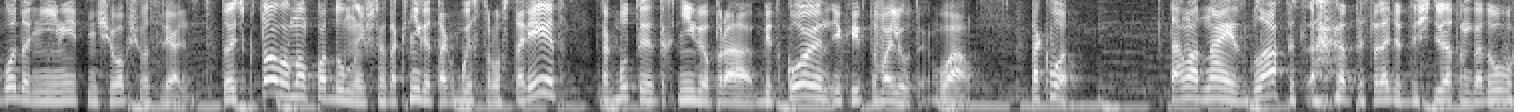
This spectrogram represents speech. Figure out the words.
года не имеет ничего общего с реальностью. То есть кто бы мог подумать, что эта книга так быстро устареет, как будто это книга про биткоин и криптовалюты. Вау. Так вот, там одна из глав, представляете, в 2009 году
